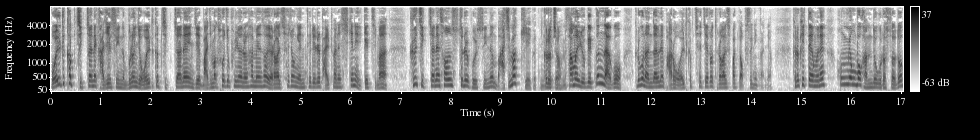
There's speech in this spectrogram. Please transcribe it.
월드컵 직전에 가질 수 있는 물론 이제 월드컵 직전에 이제 마지막 소집 훈련을 하면서 여러 가지 최종 엔트리를 발표하는 시기는 있겠지만 그 직전에 선수들을 볼 수 있는 마지막 기회거든요. 그렇죠. 3월 6일 끝나고 그러고 난 다음에 바로 월드컵 체제로 들어갈 수밖에 없으니까요. 그렇기 때문에 홍명보 감독으로서도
